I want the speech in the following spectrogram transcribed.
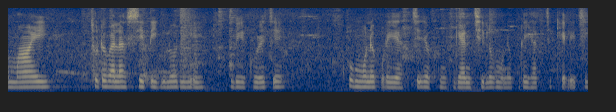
মা এই ছোটোবেলার স্মৃতিগুলো নিয়ে বের করেছে। খুব মনে পড়ে যাচ্ছে, যখন জ্ঞান ছিল, মনে পড়ে যাচ্ছে, খেলেছি।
